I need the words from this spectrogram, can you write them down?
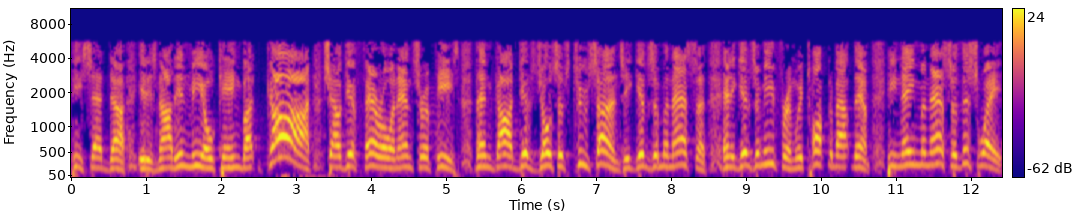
He said, uh, it is not in me, O king, but God shall give Pharaoh an answer of peace. Then God gives Joseph's two sons. He gives him Manasseh and he gives him Ephraim. Ephraim. We talked about them. He named Manasseh this way.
